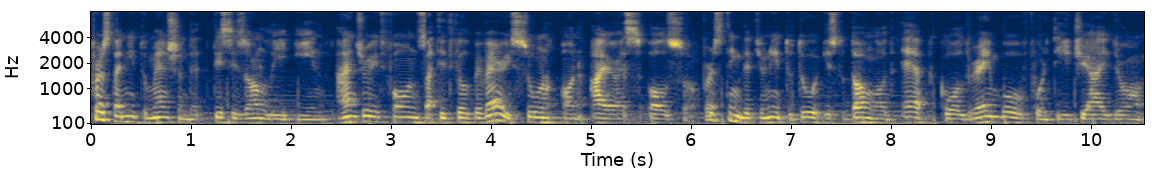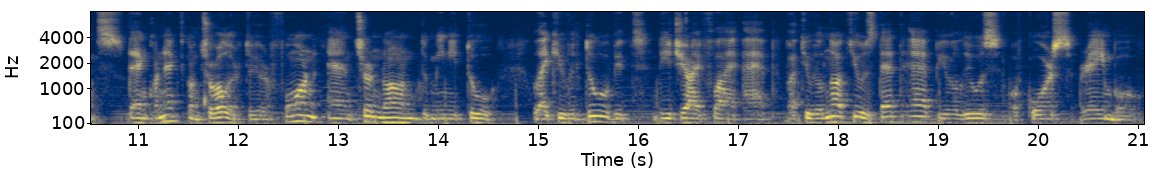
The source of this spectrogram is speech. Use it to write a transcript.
First I need to mention that this is only in Android phones, but it will be very soon on iOS also. First thing that you need to do is to download app called Rainbow for DJI drones. Then connect controller to your phone and turn on the Mini 2 like you will do with DJI Fly app, but you will not use that app, you will use of course Rainbow.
